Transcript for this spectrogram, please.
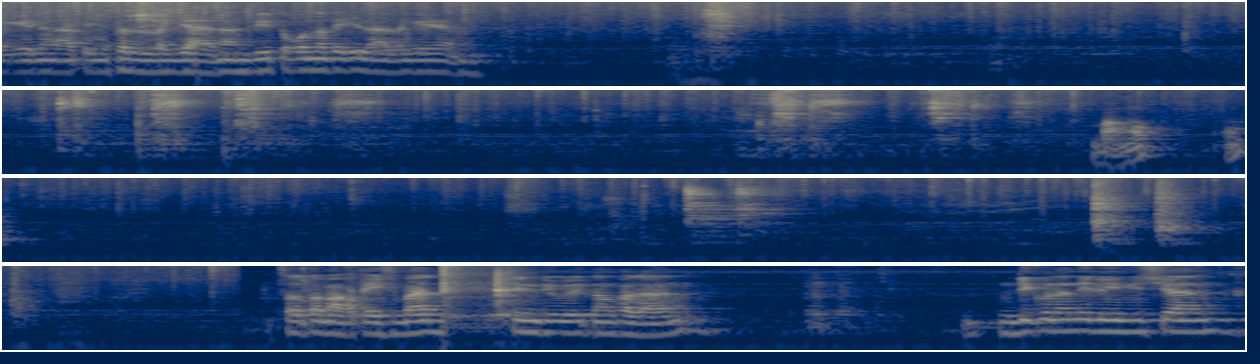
Lagyan na natin sa lalagyanan. Dito ko na rin ilalagay yan. Bango. So ito mga ka-taste buds, hindi ulit ang kalan. Hindi ko na nilinis yan.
